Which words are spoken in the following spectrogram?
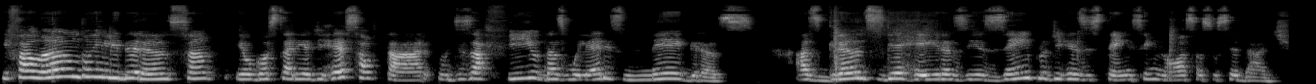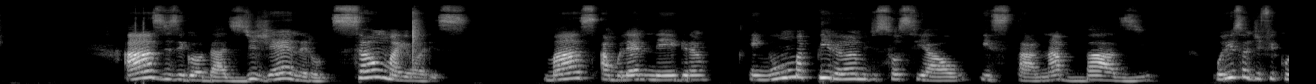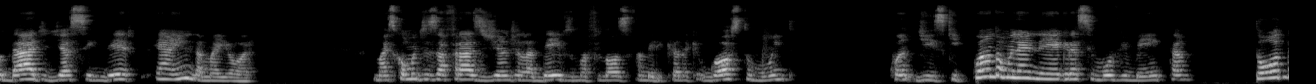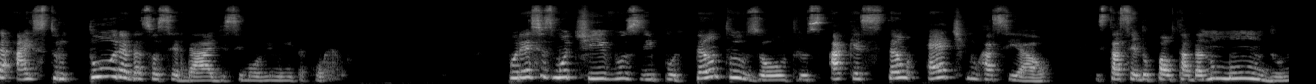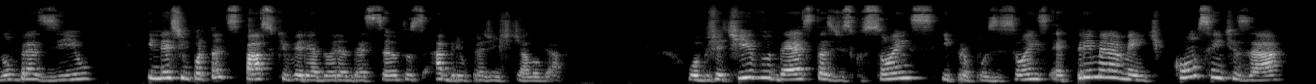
E falando em liderança, eu gostaria de ressaltar o desafio das mulheres negras, as grandes guerreiras e exemplo de resistência em nossa sociedade. As desigualdades de gênero são maiores, mas a mulher negra, em uma pirâmide social, está na base. Por isso, a dificuldade de ascender é ainda maior. Mas como diz a frase de Angela Davis, uma filósofa americana que eu gosto muito, diz que quando a mulher negra se movimenta, toda a estrutura da sociedade se movimenta com ela. Por esses motivos e por tantos outros, a questão étnico-racial está sendo pautada no mundo, no Brasil e neste importante espaço que o vereador André Santos abriu para a gente dialogar. O objetivo destas discussões e proposições é, primeiramente, conscientizar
